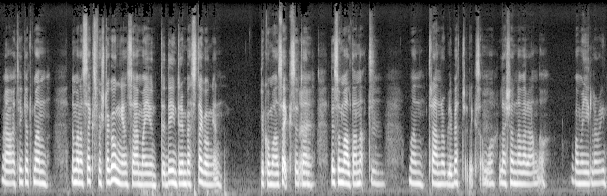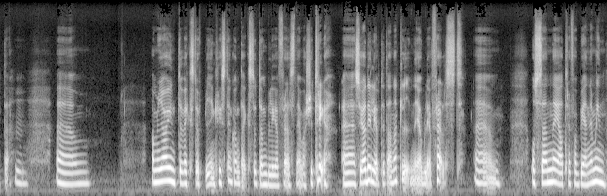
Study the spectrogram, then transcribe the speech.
Ja, jag tänker att man, när man har sex första gången så är man ju inte, det är inte den bästa gången du kommer ha sex utan Nej. det är som allt annat. Mm. Man tränar och blir bättre liksom och lär känna varandra och vad man gillar och inte. Mm. Ehm, ja, men jag har ju inte växt upp i en kristen kontext utan blev frälst när jag var 23. Eh, så jag hade levt ett annat liv när jag blev frälst. Ehm, och sen när jag träffade Benjamin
